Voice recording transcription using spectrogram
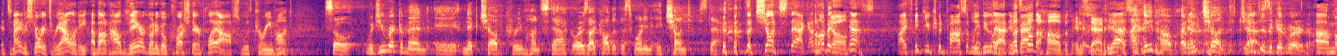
it's not even a story, it's reality about how they are going to go crush their playoffs with Kareem Hunt. So, would you recommend a Nick Chubb Kareem Hunt stack, or as I called it this morning, a Chunt stack? the Chunt stack. I Oh, love it. Oh, no. Yes. I think you could possibly do that. In Let's fact, go the hub instead. Yes. I hate Hub. I like Chunt. Chunt Yeah. is a good word. Um,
